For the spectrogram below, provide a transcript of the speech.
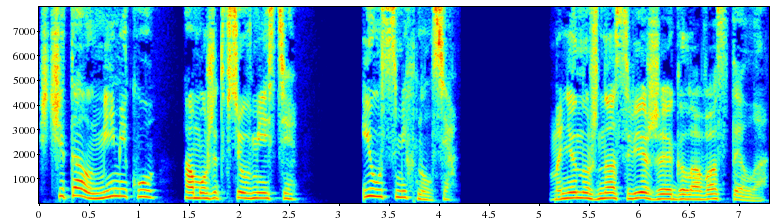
считал мимику, а может, все вместе, и усмехнулся. «Мне нужна свежая голова, Стелла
